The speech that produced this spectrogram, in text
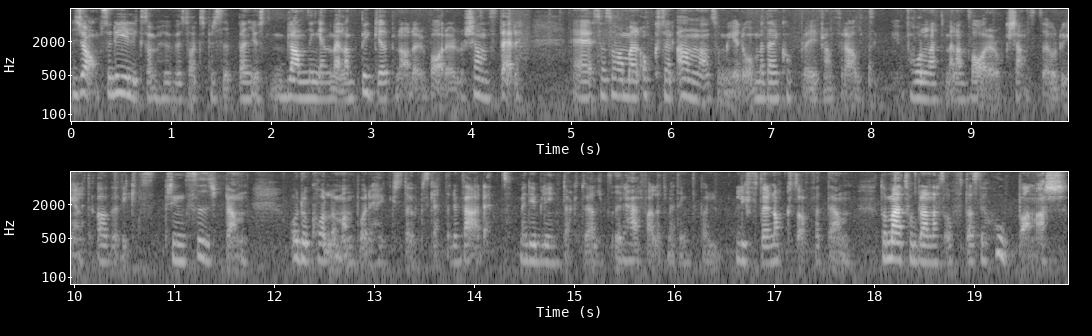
Ja, så det är liksom huvudsaksprincipen, just blandningen mellan byggentreprenörer, varor och tjänster. Eh, sen så har man också en annan som är då, men den kopplar ju framförallt förhållandet mellan varor och tjänster och då enligt överviktsprincipen. Och då kollar man på det högsta uppskattade värdet. Men det blir inte aktuellt i det här fallet, men jag tänkte bara lyfta den också för att den, de här två blandas oftast ihop annars.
